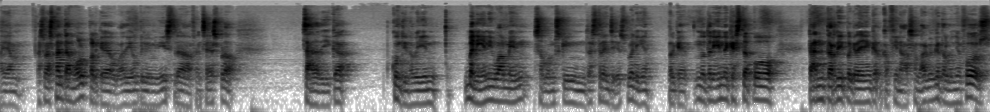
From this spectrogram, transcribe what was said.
aviam, es va espantar molt perquè ho va dir el primer ministre francès, però s'ha de dir que continua veient, venien igualment, segons quins estrangers venien, perquè no tenien aquesta por tan terrible que deien que, que al final semblava que Catalunya fos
